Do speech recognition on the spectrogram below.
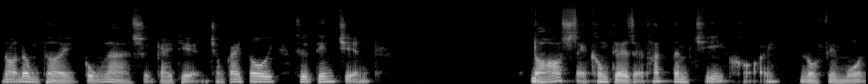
nó đồng thời cũng là sự cải thiện trong cái tôi, sự tiến triển. Đó sẽ không thể giải thoát tâm trí khỏi nỗi phiền muộn.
